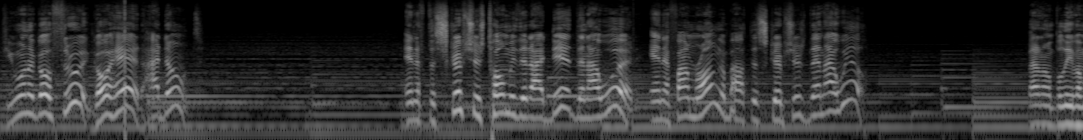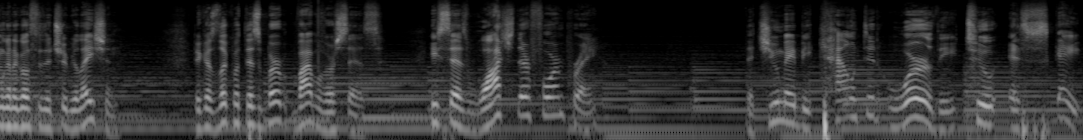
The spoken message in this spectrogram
If you want to go through it, go ahead. I don't. And if the scriptures told me that I did, then I would. And if I'm wrong about the scriptures, then I will. But I don't believe I'm going to go through the tribulation. Because look what this Bible verse says. He says, Watch therefore and pray that you may be counted worthy to escape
